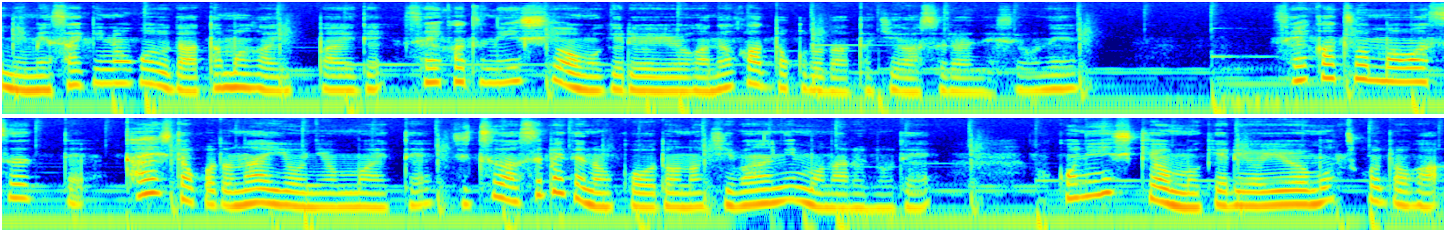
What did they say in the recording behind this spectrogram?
に目先のことで頭がいっぱいで生活に意識を向ける余裕がなかったことだった気がするんですよね。生活を回すって大したことないように思えて実は全ての行動の基盤にもなるのでここに意識を向ける余裕を持つことが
